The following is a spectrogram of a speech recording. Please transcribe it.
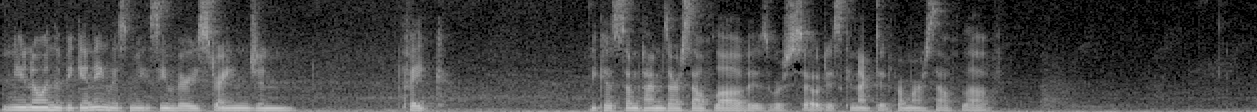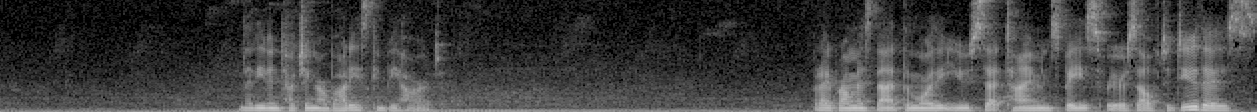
You know, in the beginning, this may seem very strange and fake because sometimes our self love is we're so disconnected from our self love. that even touching our bodies can be hard. But I promise that the more that you set time and space for yourself to do this,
